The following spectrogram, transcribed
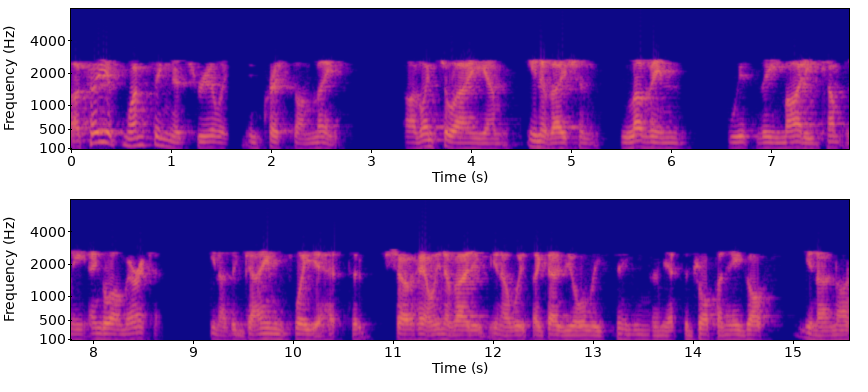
I'll tell you one thing that's really impressed on me. I went to a um, innovation love-in with the mighty company Anglo American. You know, the games where you had to show how innovative, you know, we, they gave you all these things and you had to drop an egg off, you know, and I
